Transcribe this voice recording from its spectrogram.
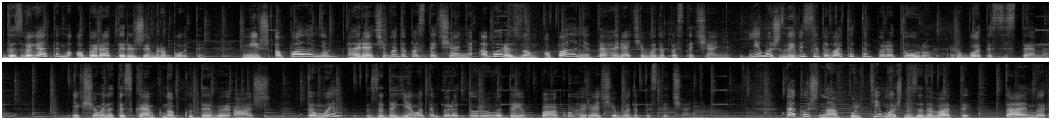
дозволятиме обирати режим роботи між опаленням, гаряче водопостачання або разом опалення та гаряче водопостачання. Є можливість задавати температуру роботи системи. Якщо ми натискаємо кнопку DVH, то ми задаємо температуру води в баку гаряче водопостачання. Також на пульті можна задавати таймер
